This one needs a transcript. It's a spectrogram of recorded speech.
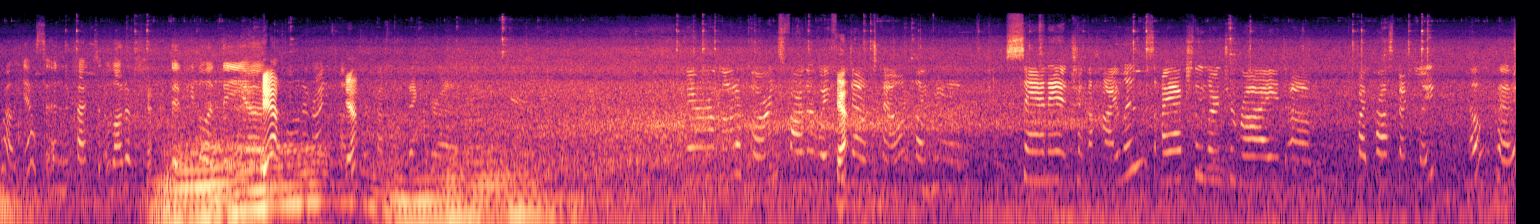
Well, yes, and in fact, a lot of the people at the uh, Yeah. Kelowna Yeah. were from Vancouver Island. There are a lot of barns farther away from Yeah. downtown, like in Saanich and the Highlands. I actually learned to ride um, by Prospect Lake. Okay.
